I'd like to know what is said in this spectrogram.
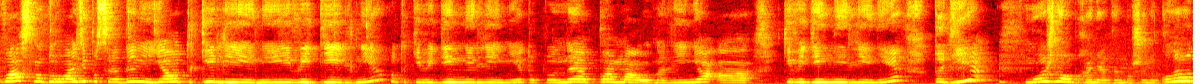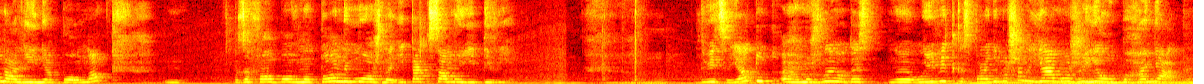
у вас на дорозі посередині є отакі лінії віддільні, отакі віддільні лінії, тобто не пряма одна лінія, а такі віддільні лінії, тоді можна обганяти машину. Коли одна лінія повна, зафарбована, то не можна, і так само і дві. Дивіться, я тут, е, можливо, десь е, уявіть справді машини, я можу її обганяти.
